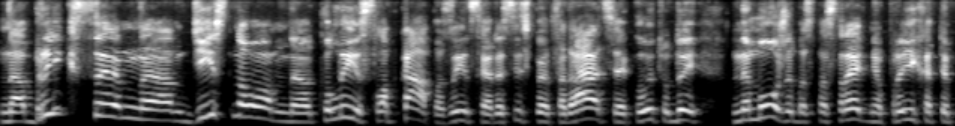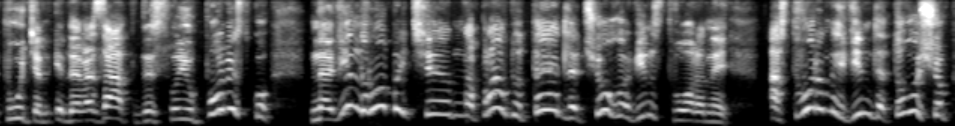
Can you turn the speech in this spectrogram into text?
На Брікс е, дійсно, коли слабка позиція Російської Федерації, коли туди не може безпосередньо приїхати Путін і нав'язати десь свою повістку, він робить е, направду те, для чого він створений. А створений він для того, щоб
